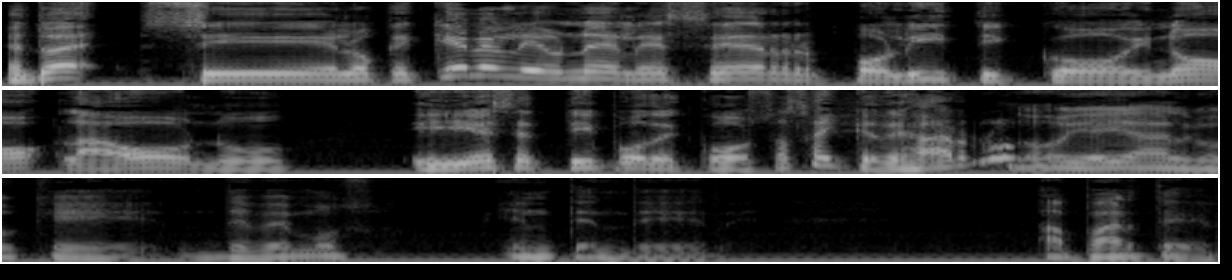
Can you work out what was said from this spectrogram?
Entonces, si lo que quiere Leonel es ser político y no la ONU y ese tipo de cosas, hay que dejarlo. No, y hay algo que debemos entender, aparte,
